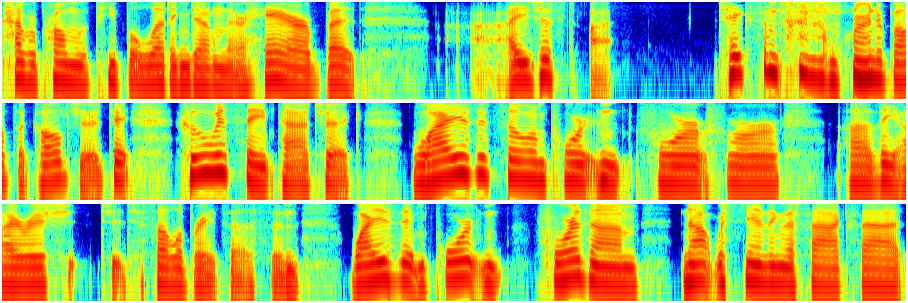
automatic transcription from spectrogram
have a problem with people letting down their hair, but I just I, take some time to learn about the culture. Take, who is St. Patrick? Why is it so important for for uh, the Irish to, to celebrate this? And why is it important for them, notwithstanding the fact that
